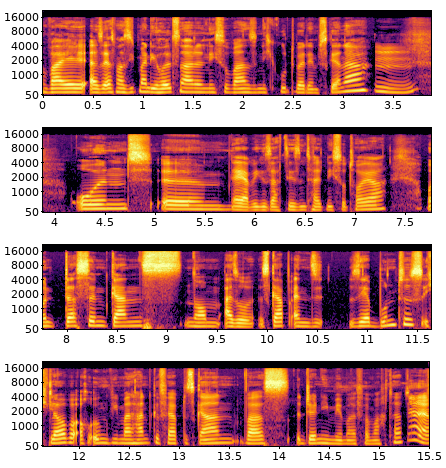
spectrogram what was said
Weil, also erstmal sieht man die Holznadeln nicht so wahnsinnig gut bei dem Scanner. Hm. Und ähm, naja, wie gesagt, sie sind halt nicht so teuer. Und das sind ganz norm, also es gab ein se- sehr buntes, ich glaube auch irgendwie mal handgefärbtes Garn, was Jenny mir mal vermacht hat. Ja.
